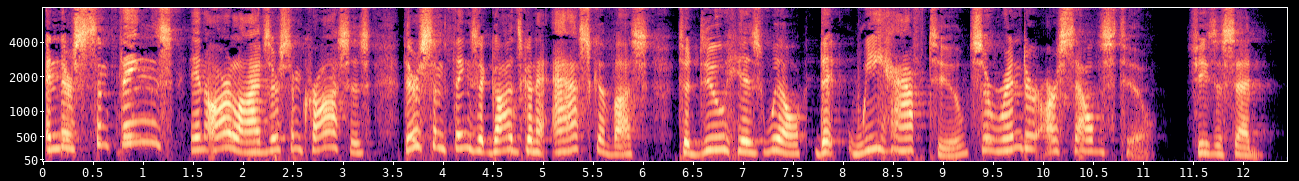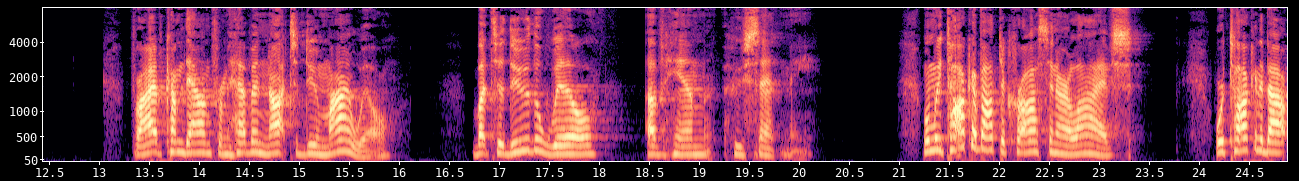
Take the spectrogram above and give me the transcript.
And there's some things in our lives, there's some crosses, there's some things that God's going to ask of us to do his will that we have to surrender ourselves to. Jesus said, For I have come down from heaven not to do my will, but to do the will of him who sent me. When we talk about the cross in our lives, we're talking about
